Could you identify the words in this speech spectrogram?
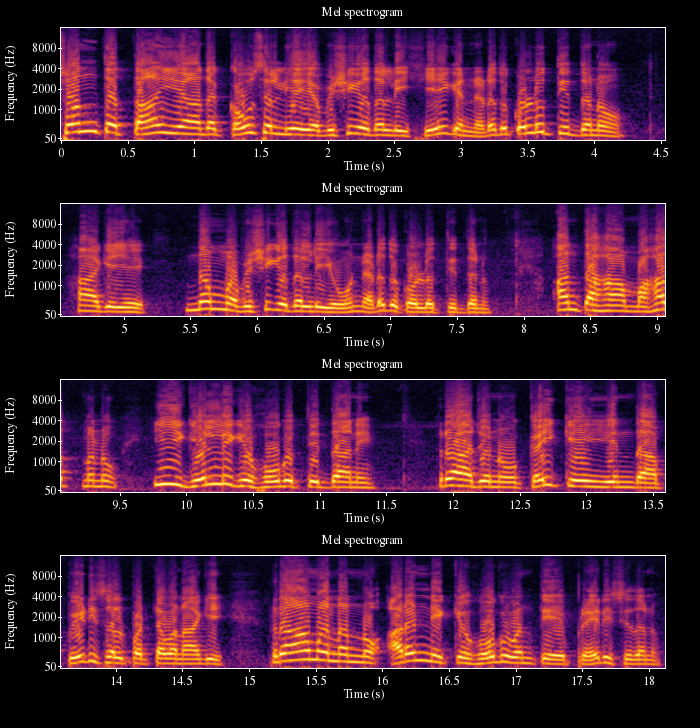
ಸ್ವಂತ ತಾಯಿಯಾದ ಕೌಸಲ್ಯೆಯ ವಿಷಯದಲ್ಲಿ ಹೇಗೆ ನಡೆದುಕೊಳ್ಳುತ್ತಿದ್ದನೋ ಹಾಗೆಯೇ ನಮ್ಮ ವಿಷಯದಲ್ಲಿಯೂ ನಡೆದುಕೊಳ್ಳುತ್ತಿದ್ದನು. ಅಂತಹ ಮಹಾತ್ಮನು ಈಗೆಲ್ಲಿಗೆ ಹೋಗುತ್ತಿದ್ದಾನೆ? ರಾಜನು ಕೈಕೇಯಿಯಿಂದ ಪೀಡಿಸಲ್ಪಟ್ಟವನಾಗಿ ರಾಮನನ್ನು ಅರಣ್ಯಕ್ಕೆ ಹೋಗುವಂತೆ ಪ್ರೇರಿಸಿದನು.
